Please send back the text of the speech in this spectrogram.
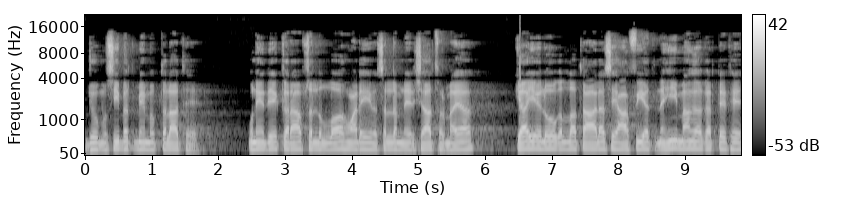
جو مصیبت میں مبتلا تھے۔ انہیں دیکھ کر آپ صلی اللہ علیہ وسلم نے ارشاد فرمایا، کیا یہ لوگ اللہ تعالیٰ سے عافیت نہیں مانگا کرتے تھے؟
